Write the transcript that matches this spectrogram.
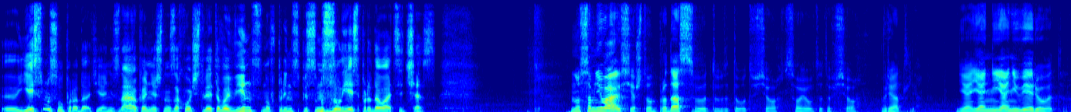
Э, Есть смысл продать? Я не знаю, конечно, захочет ли этого Винс, но в принципе смысл есть продавать сейчас. Ну, сомневаюсь я, что он продаст вот, вот это вот все, свое вот это все. Вряд ли. Я, я, не, я не верю в это.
